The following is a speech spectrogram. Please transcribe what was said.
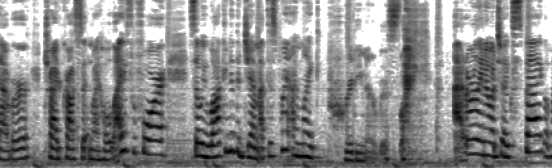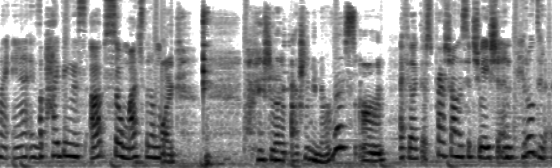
never tried CrossFit in my whole life before. So we walk into the gym. At this point, I'm like pretty nervous. Like I don't really know what to expect, but my aunt is hyping this up so much that I'm like, okay, should I actually be nervous or? I feel like there's pressure on the situation. Little did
